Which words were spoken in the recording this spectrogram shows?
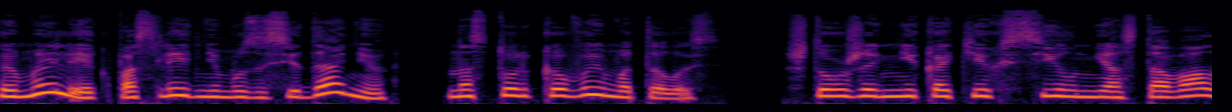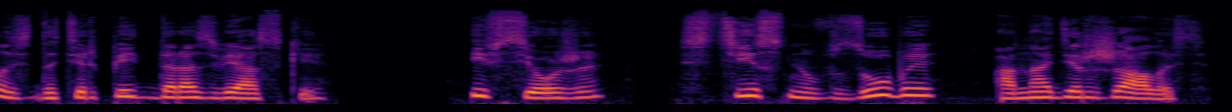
Кэмелия к последнему заседанию настолько вымоталась, что уже никаких сил не оставалось дотерпеть до развязки. И все же, стиснув зубы, она держалась.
